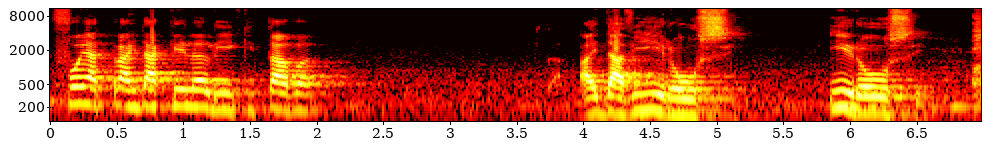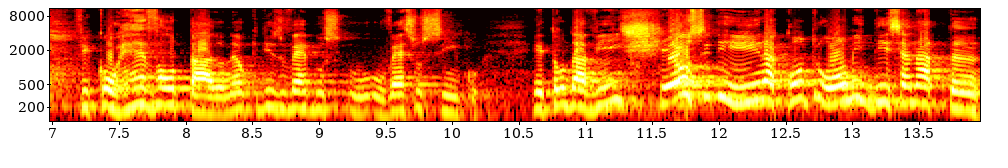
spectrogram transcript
foi atrás daquele ali que estava. Aí Davi irou-se, irou-se, ficou revoltado, né? o que diz o, verbo, o, o verso 5. Então Davi encheu-se de ira contra o homem e disse a Natã:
